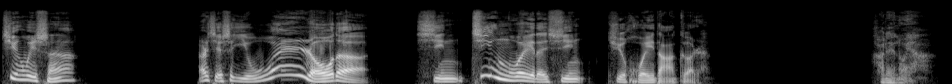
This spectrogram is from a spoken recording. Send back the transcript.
敬畏神啊，而且是以温柔的心、敬畏的心去回答个人。哈利路亚，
